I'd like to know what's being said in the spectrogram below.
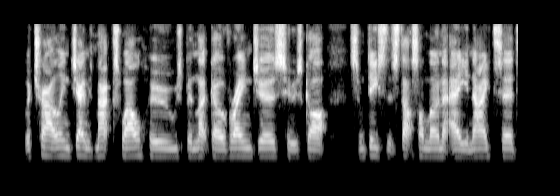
we're trialing James Maxwell, who's been let go of Rangers, who's got some decent stats on loan at Ayr United.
